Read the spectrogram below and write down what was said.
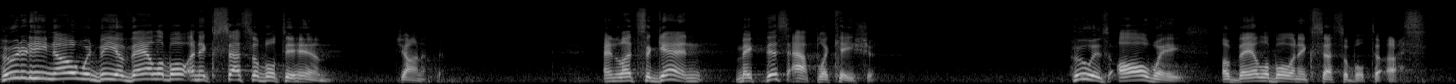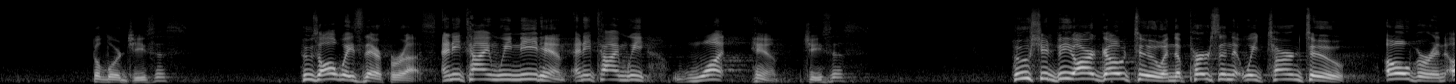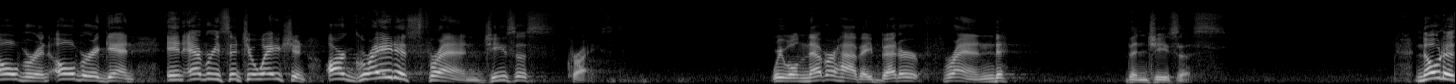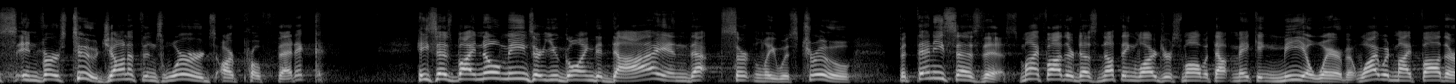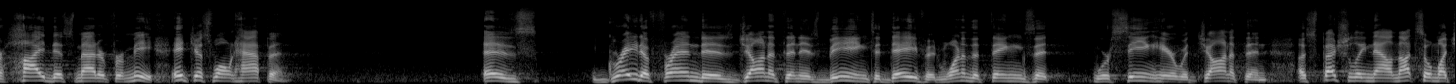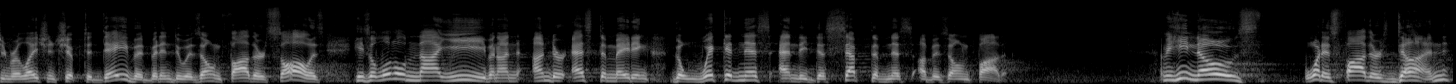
Who did he know would be available and accessible to him? Jonathan. And let's again make this application. Who is always available and accessible to us? The Lord Jesus, who's always there for us. Anytime we need Him, anytime we want Him, Jesus. Who should be our go to and the person that we turn to over and over and over again in every situation? Our greatest friend, Jesus Christ. We will never have a better friend than Jesus. Notice in verse 2, Jonathan's words are prophetic. He says, By no means are you going to die, and that certainly was true. But then he says this My father does nothing large or small without making me aware of it. Why would my father hide this matter from me? It just won't happen. As great a friend as Jonathan is being to David, one of the things that we're seeing here with Jonathan, especially now, not so much in relationship to David, but into his own father Saul, is he's a little naive and un- underestimating the wickedness and the deceptiveness of his own father. I mean, he knows what his father's done.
